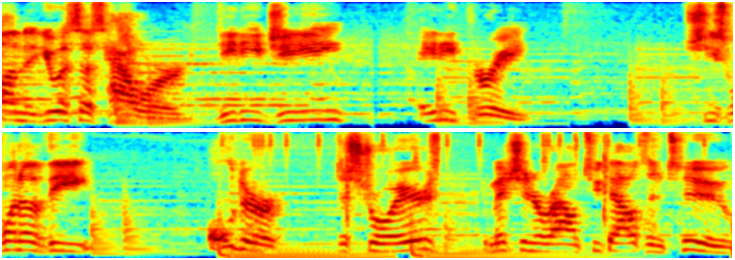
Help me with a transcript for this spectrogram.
on the USS Howard, DDG 83. She's one of the older destroyers, commissioned around 2002,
